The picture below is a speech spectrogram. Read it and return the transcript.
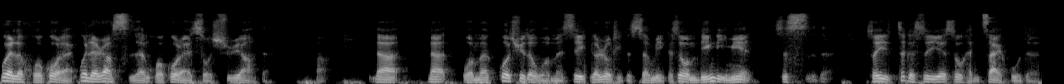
为了活过来，为了让死人活过来所需要的啊。那那我们过去的我们是一个肉体的生命，可是我们灵里面是死的，所以这个是耶稣很在乎的。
